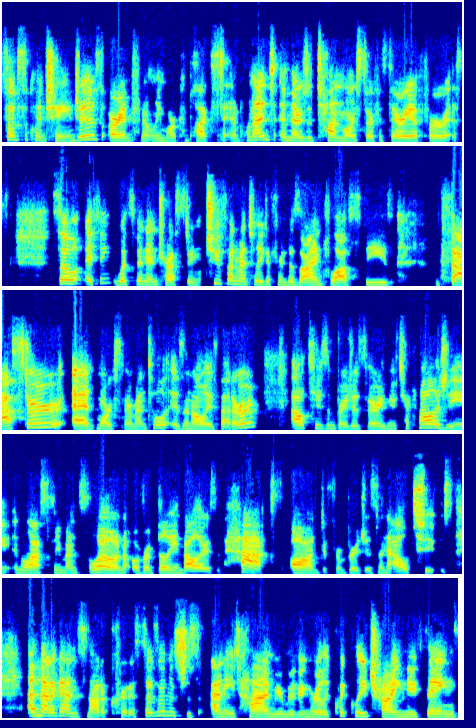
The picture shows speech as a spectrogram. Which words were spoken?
subsequent changes are infinitely more complex to implement, and there's a ton more surface area for risk. So I think what's been interesting, two fundamentally different design philosophies faster and more experimental isn't always better. L2s and bridges, very new technology. In the last three months alone, over a billion dollars of hacks on different bridges and L2s. And that, again, is not a criticism. It's just anytime you're moving really quickly, trying new things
